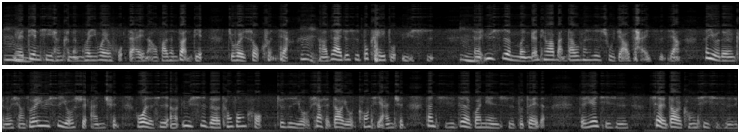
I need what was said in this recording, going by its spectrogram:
因为电梯很可能会因为火灾然后发生断电，就会受困这样。嗯，然后再来就是不可以躲浴室，呃，浴室的门跟天花板大部分是塑胶材质这样。那有的人可能想说，浴室有水安全，或者是呃浴室的通风口就是有下水道有空气安全，但其实这个观念是不对的。对，因为其实下水道的空气其实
